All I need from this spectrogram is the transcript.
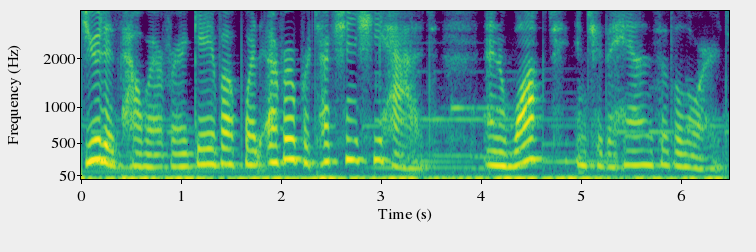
Judith, however, gave up whatever protection she had and walked into the hands of the Lord.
